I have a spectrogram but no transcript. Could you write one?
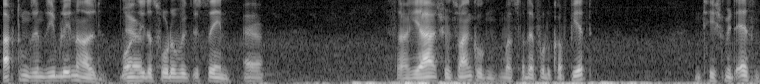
Achtung, sensible Inhalte. Wollen Ja. Sie das Foto wirklich sehen? Ja. Ich sage, ja, ich will es mal angucken. Was hat er fotografiert? Ein Tisch mit Essen.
